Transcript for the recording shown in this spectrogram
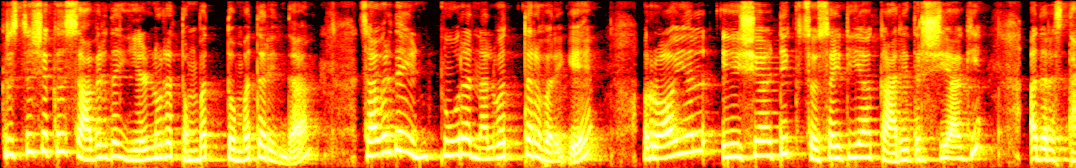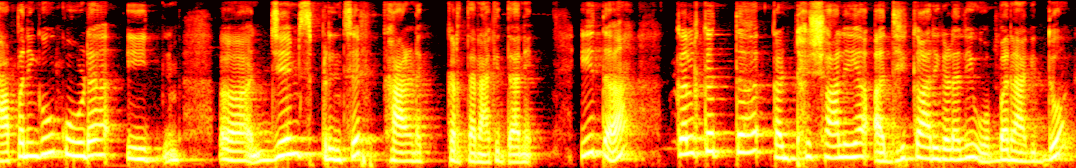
ಕ್ರಿಸ್ತಶಕ ಸಾವಿರದ ಏಳ್ನೂರ ತೊಂಬತ್ತೊಂಬತ್ತರಿಂದ ಸಾವಿರದ ಎಂಟುನೂರ ನಲವತ್ತರವರೆಗೆ ರಾಯಲ್ ಏಷ್ಯಾಟಿಕ್ ಸೊಸೈಟಿಯ ಕಾರ್ಯದರ್ಶಿಯಾಗಿ ಅದರ ಸ್ಥಾಪನೆಗೂ ಕೂಡ ಈ ಜೇಮ್ಸ್ ಪ್ರಿನ್ಸೆಫ್ ಕಾರಣಕರ್ತನಾಗಿದ್ದಾನೆ. ಈತ ಕಲ್ಕತ್ತಾ ಕಂಠಶಾಲೆಯ ಅಧಿಕಾರಿಗಳಲ್ಲಿ ಒಬ್ಬನಾಗಿದ್ದು,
